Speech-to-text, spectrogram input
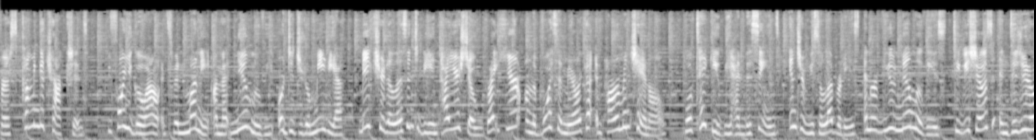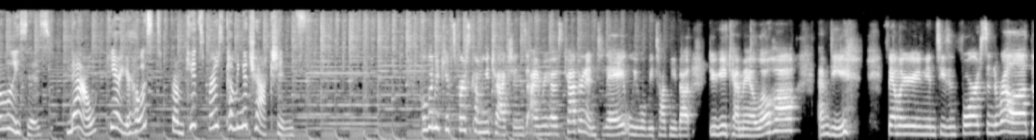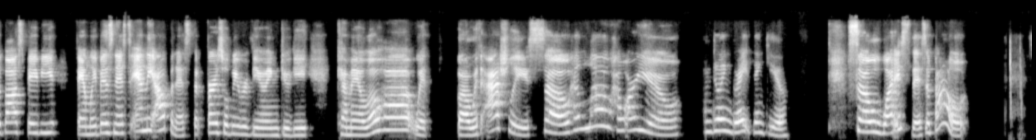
First Coming Attractions. Before you go out and spend money on that new movie or digital media, make sure to listen to the entire show right here on the Voice America Empowerment Channel. We'll take you behind the scenes, interview celebrities, and review new movies, TV shows, and digital releases. Now, here are your hosts from Kids First Coming Attractions. Welcome to Kids First Coming Attractions. I'm your host, Katherine, and today we will be talking about Doogie Kameāloha, MD, Family Reunion Season 4, Cinderella, The Boss Baby, Family Business, and The Alpinist. But first, we'll be reviewing Doogie Kameāloha with, uh, with Ashleigh. So, hello, how are you? I'm doing great, thank you. So, what is this about?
